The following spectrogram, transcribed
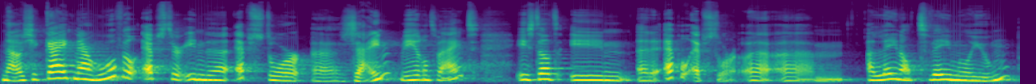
Nou, als je kijkt naar hoeveel apps er in de App Store eh, zijn wereldwijd, is dat in eh, de Apple App Store eh, ehm, alleen al 2 miljoen.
